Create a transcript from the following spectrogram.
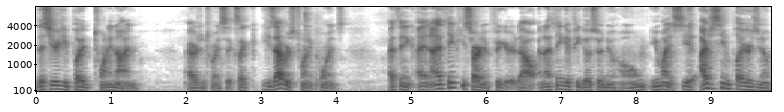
This year he played 29, averaging 26. Like he's averaged 20 points. I think, and I think he's starting to figure it out. And I think if he goes to a new home, you might see it. I've seen players, you know,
